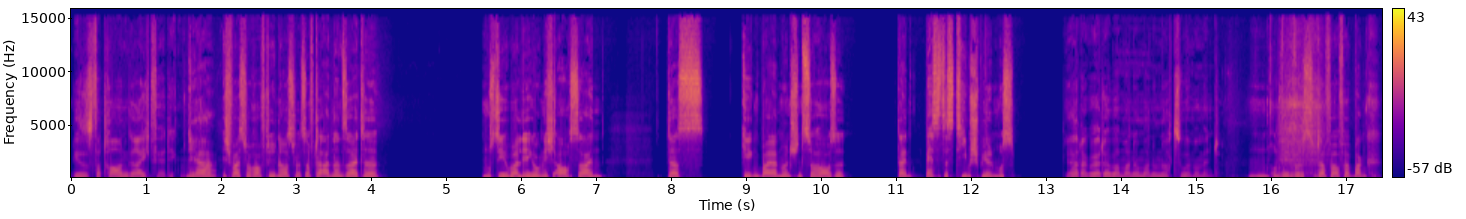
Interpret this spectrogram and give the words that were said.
dieses Vertrauen gerechtfertigen. Ja, ich weiß, worauf du hinaus willst. Auf der anderen Seite muss die Überlegung nicht auch sein, dass gegen Bayern München zu Hause dein bestes Team spielen muss? Ja, da gehört er aber meiner Meinung nach zu im Moment. Mhm. Und wen würdest du dafür auf der Bank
